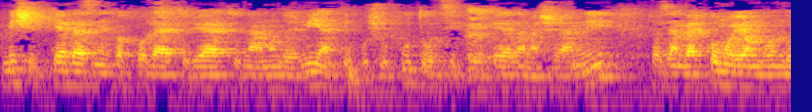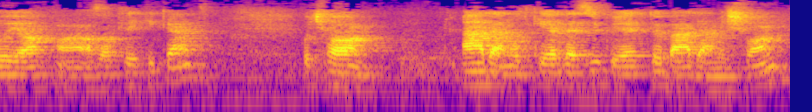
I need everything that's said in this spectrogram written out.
Misit kérdeznénk, akkor lehet, hogy el tudnám mondani, hogy milyen típusú futócipőt érdemes venni, ha az ember komolyan gondolja az atlétikát. Hogyha Ádámot kérdezzük, ugye több Ádám is van,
